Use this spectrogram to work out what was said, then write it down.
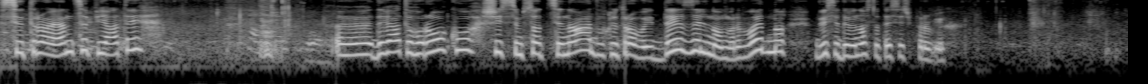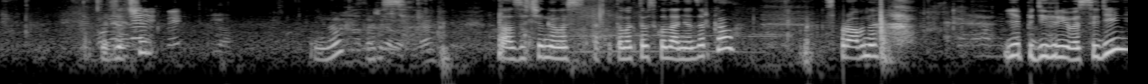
Citroen це п'ятий. Е, Дев'ятого року, 6700 ціна, двохлітровий дизель, номер видно, 290 тисяч пробіг. Зачин... Ну, зараз. Так, зачинилось так, от електроскладання дзеркал. Справне. Є підігріви сидінь.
